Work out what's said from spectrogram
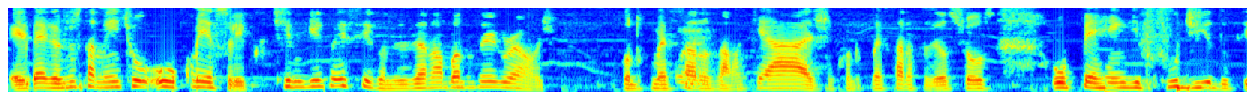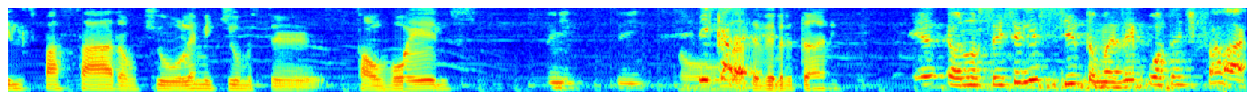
Ele pega justamente o, o começo ali, que ninguém conhecia, quando eles eram uma banda underground. Quando começaram Ué. a usar maquiagem, quando começaram a fazer os shows, o perrengue fudido que eles passaram, que o Lemmy Kilmister salvou eles Sim, sim. no, E, cara, na TV britânica. Eu, eu não sei se eles citam, mas é importante falar.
